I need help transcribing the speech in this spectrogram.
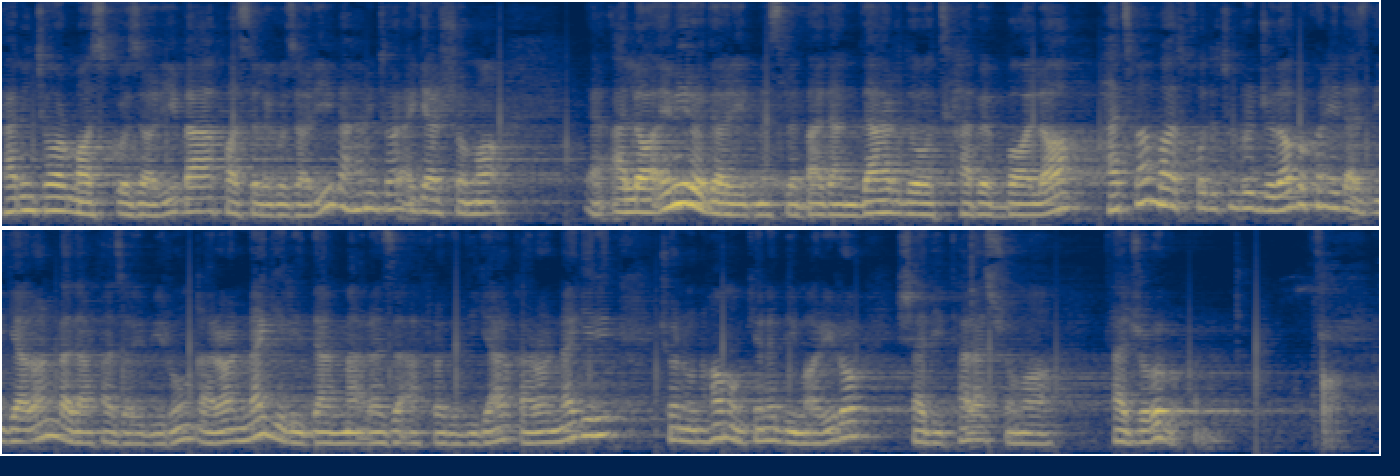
همینطور ماسک گذاری و فاصله گذاری و همینطور اگر شما علائمی رو دارید مثل بدن درد و تب بالا حتما باید خودتون رو جدا بکنید از دیگران و در فضای بیرون قرار نگیرید. در معرض افراد دیگر قرار نگیرید چون اونها ممکنه بیماری رو شدیدتر از شما تجربه بکنند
